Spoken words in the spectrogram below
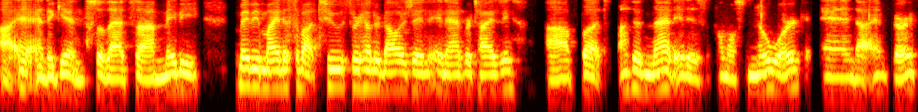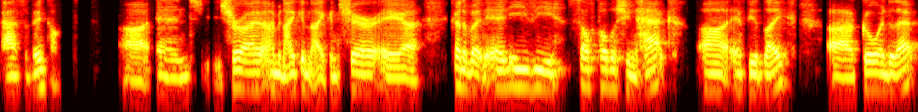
And, and, again, so that's maybe maybe minus about two three hundred dollars in in advertising. but other than that, it is almost no work and and very passive income. Uh, and sure, I, I, mean, I can I can share a uh, kind of an, an easy self-publishing hack uh, if you'd like. Uh, go into that.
